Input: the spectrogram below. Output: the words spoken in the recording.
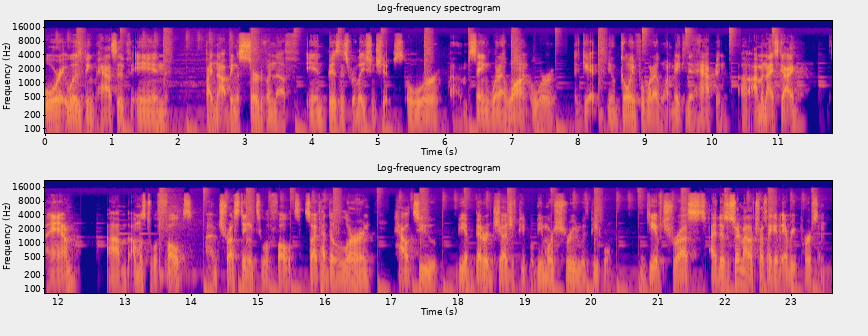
or it was being passive in by not being assertive enough in business relationships or um, saying what I want or get you know going for what I want, making it happen. Uh, I'm a nice guy. I am um, almost to a fault. I'm trusting to a fault. So I've had to learn how to be a better judge of people, be more shrewd with people, give trust. I, there's a certain amount of trust I give every person,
